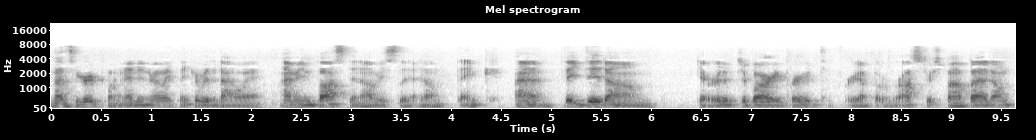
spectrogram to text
That's a great point. I didn't really think of it that way. I mean, Boston, obviously, I don't think uh, they did um, get rid of Jabari Bird to free up a roster spot, but I don't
